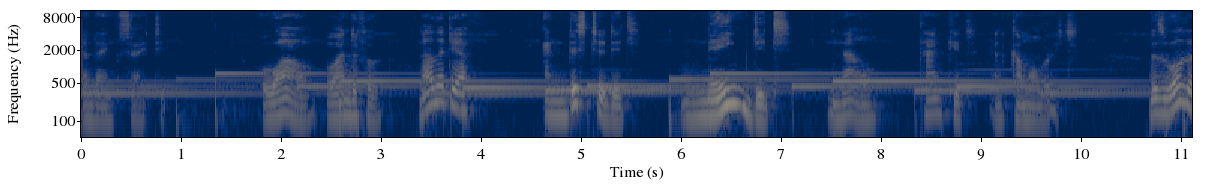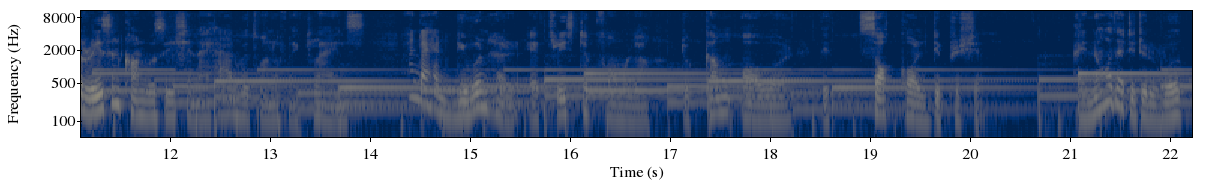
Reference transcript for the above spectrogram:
and anxiety. Wow, wonderful. Now that you have understood it, named it, now thank it and come over it. This was a recent conversation I had with one of my clients, and I had given her a three step formula to come over the so called depression. I know that it will work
